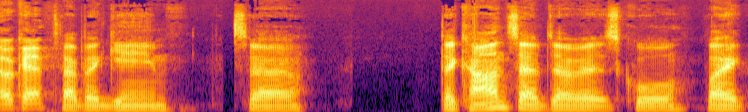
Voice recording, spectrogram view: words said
Okay. type of game. So the concept of it is cool. Like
